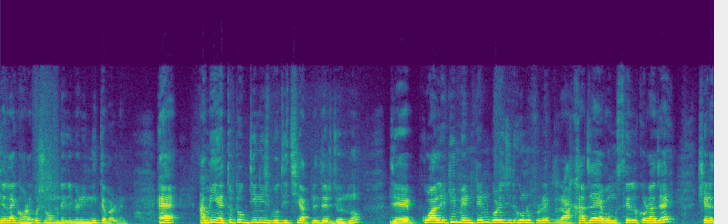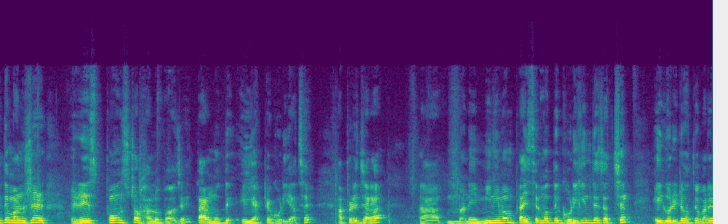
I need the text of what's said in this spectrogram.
জেলায় ঘরে বসে হোম ডেলিভারি নিতে পারবেন। হ্যাঁ আমি এতটুক জিনিস বুঝেছি আপনাদের জন্য যে কোয়ালিটি মেনটেন করে যদি কোনো প্রোডাক্ট রাখা যায় এবং সেল করা যায়, সেটাতে মানুষের রেসপন্সটা ভালো পাওয়া যায়। তার মধ্যে এই একটা ঘড়ি আছে। আপনারা যারা মানে মিনিমাম প্রাইসের মধ্যে ঘড়ি কিনতে চাচ্ছেন, এই ঘড়িটা হতে পারে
